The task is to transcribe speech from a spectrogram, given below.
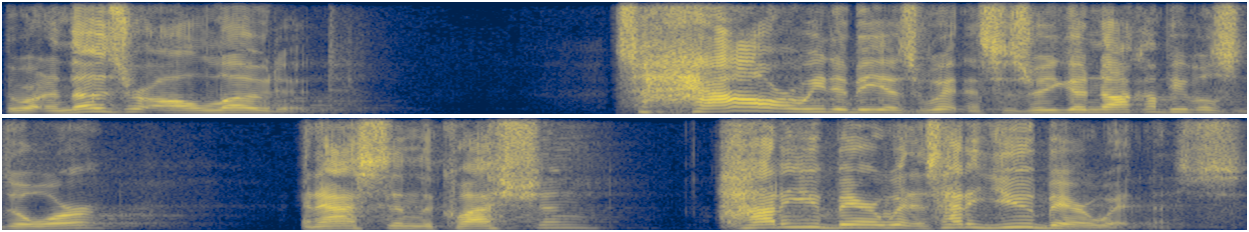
the world. And those are all loaded. So, how are we to be as witnesses? Are you going to knock on people's door and ask them the question? How do you bear witness? How do you bear witness?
